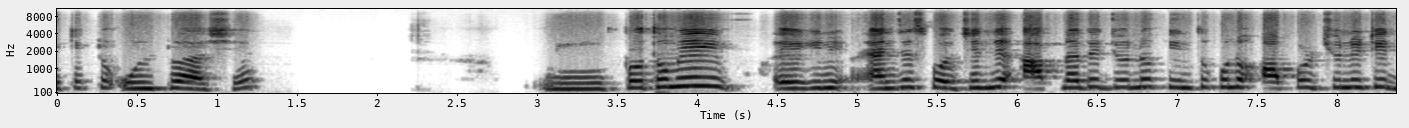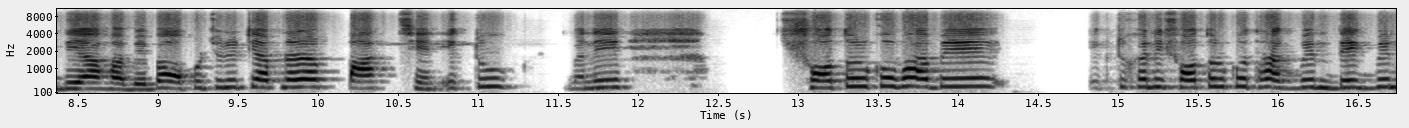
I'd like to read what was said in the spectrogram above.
এটা একটু উল্টো আসে। প্রথমেই অ্যাঞ্জেলস বলছেন যে, আপনাদের জন্য কিন্তু কোনো অপরচুনিটি দেয়া হবে বা অপরচুনিটি আপনারা পাচ্ছেন, একটু মানে সতর্কভাবে একটুখানি সতর্ক থাকবেন, দেখবেন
